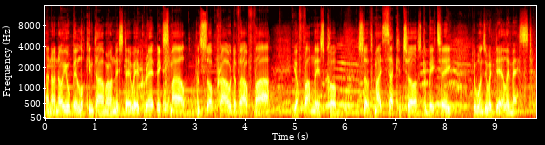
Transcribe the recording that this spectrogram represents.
and I know you'll be looking down on this day with a great big smile and so proud of how far your family has come. So my second toast can be to the ones who are dearly missed.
